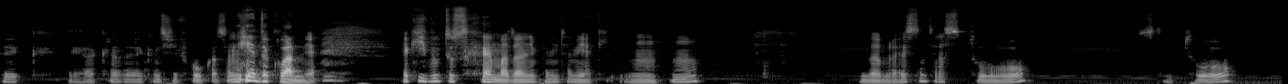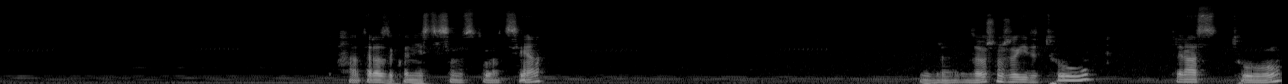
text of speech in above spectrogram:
pyk. Ja krę kręcę się w kółko, co nie dokładnie. Jakiś był tu schemat, ale nie pamiętam jaki. Mhm. Dobra, jestem teraz tu. Jestem tu. Aha, teraz dokładnie jest ta sama sytuacja. Dobra, załóżmy, że idę tu. Teraz tu.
